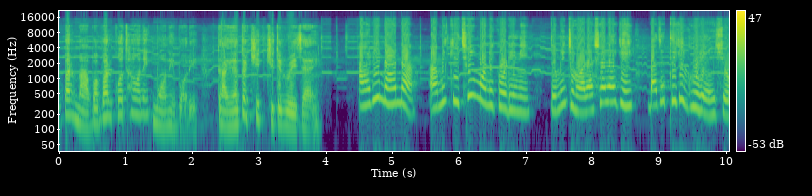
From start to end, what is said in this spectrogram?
আপার মা বাবার কথা অনেক মনে পড়ে তাই এত খিটখিটে রয়ে যায়। আরে না না আমি কিছুই মনে করিনি। তুমি ঝড় আসার আগেই বাজার থেকে ঘুরে এসো।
